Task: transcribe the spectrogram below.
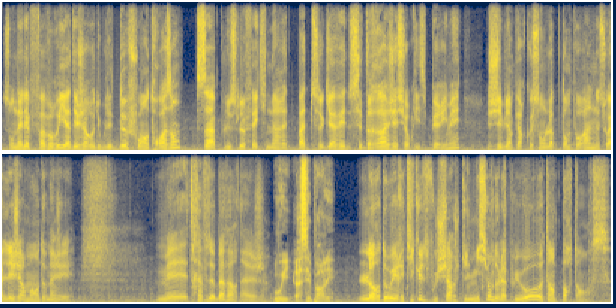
Son élève favori a déjà redoublé deux fois en trois ans. Ça, plus le fait qu'il n'arrête pas de se gaver de ses dragées surprises périmées, j'ai bien peur que son lobe temporal ne soit légèrement endommagé. Mais trêve de bavardage. Oui, assez parlé. L'Ordo Hereticus vous charge d'une mission de la plus haute importance.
